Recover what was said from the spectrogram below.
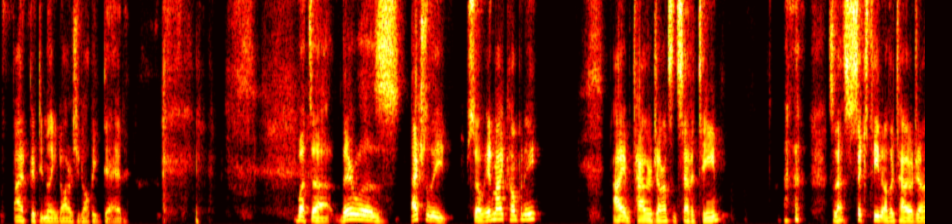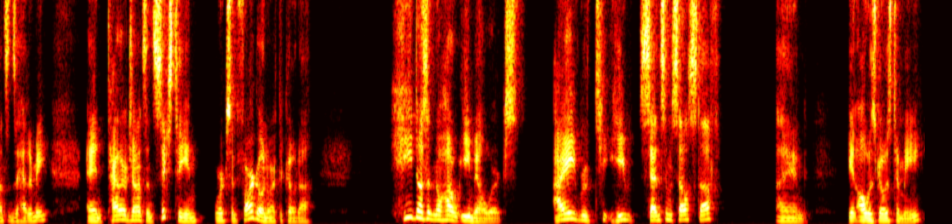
if I had $50 million, you'd all be dead. But uh, there was actually, so in my company, I am Tyler Johnson 17. so that's 16 other Tyler Johnsons ahead of me. And Tyler Johnson 16 works in Fargo, North Dakota he doesn't know how email works. I routine he sends himself stuff and it always goes to me.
